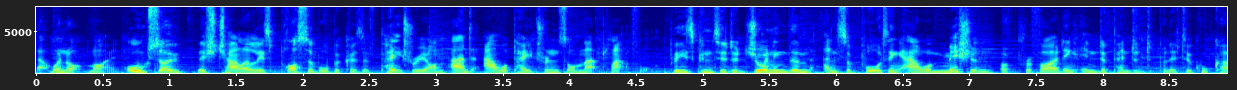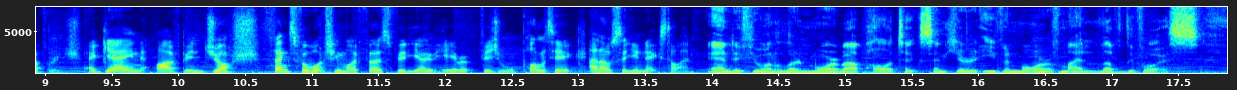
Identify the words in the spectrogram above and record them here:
that were not mine. Also, this channel is possible because of Patreon and our patrons on that platform. Please consider joining them and supporting our mission of providing independent political coverage. Again, I've been Josh. Thanks for watching my first video here at VisualPolitik, and I'll see you next time. And if you want to learn more about politics and hear even more of my lovely voice,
